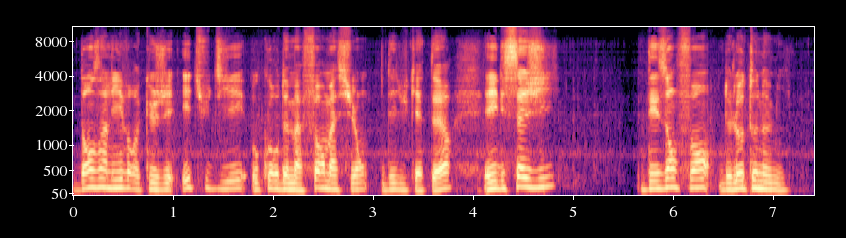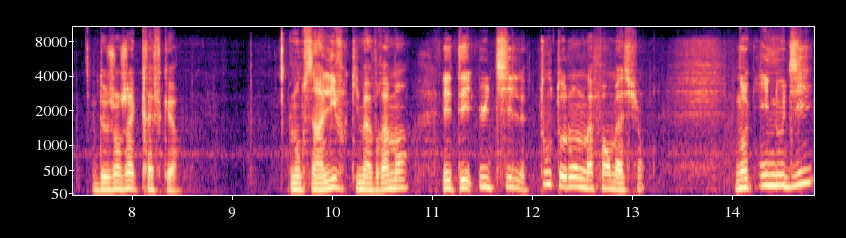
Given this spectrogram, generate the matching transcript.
dans un livre que j'ai étudié au cours de ma formation d'éducateur et il s'agit des enfants de l'autonomie de Jean-Jacques Crèvecoeur. Donc c'est un livre qui m'a vraiment été utile tout au long de ma formation. Donc il nous dit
